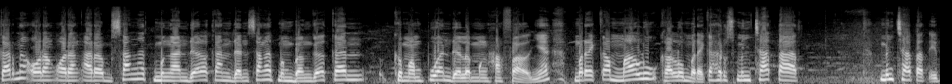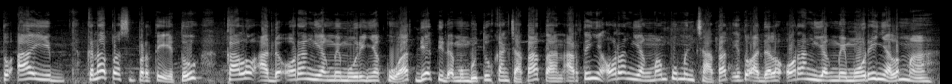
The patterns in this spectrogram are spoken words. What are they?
karena orang-orang Arab sangat mengandalkan dan sangat membanggakan kemampuan dalam menghafalnya, mereka malu kalau mereka harus mencatat mencatat itu aib. Kenapa seperti itu? Kalau ada orang yang memorinya kuat, dia tidak membutuhkan catatan. Artinya orang yang mampu mencatat itu adalah orang yang memorinya lemah.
